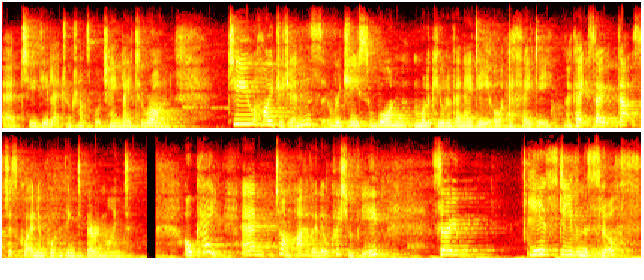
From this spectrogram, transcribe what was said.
uh, to the electron transport chain later on two hydrogens reduce one molecule of NAD or FAD okay so that's just quite an important thing to bear in mind Okay, um, Tom, I have a little question for you. So here's Stephen the sloth.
